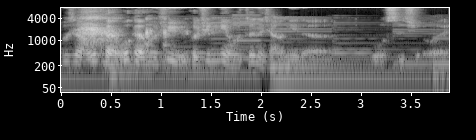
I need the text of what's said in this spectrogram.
不是啊，我可能我可能回去 回去念，我真的想要念的博士学位，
